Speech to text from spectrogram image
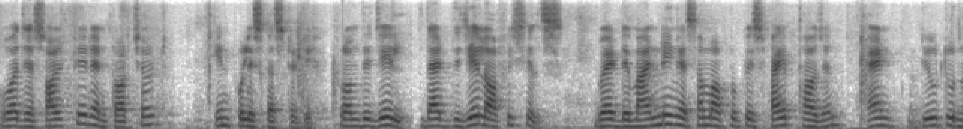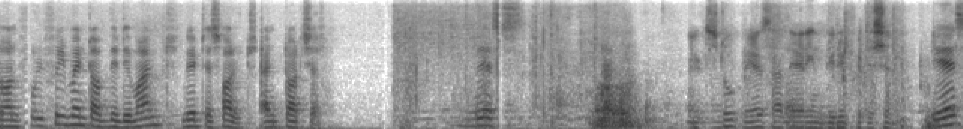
was assaulted and tortured in police custody from the jail that the jail officials were demanding a sum of rupees 5000 and due to non-fulfillment of the demand get assault and torture yes Its two players are there in the petition. yes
